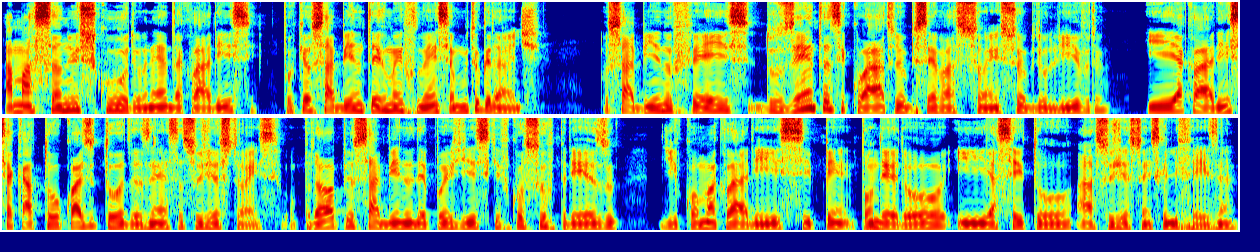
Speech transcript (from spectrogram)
A Maçã no Escuro, né, da Clarice, porque o Sabino teve uma influência muito grande. O Sabino fez 204 observações sobre o livro e a Clarice acatou quase todas né, essas sugestões. O próprio Sabino depois disse que ficou surpreso de como a Clarice ponderou e aceitou as sugestões que ele fez, né?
